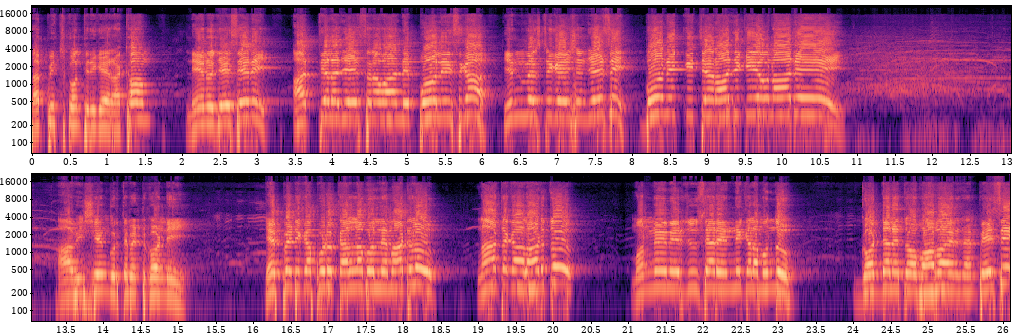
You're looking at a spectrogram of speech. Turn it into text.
తప్పించుకొని తిరిగే రకం. నేను చేసేది హత్యలు చేసిన వాడిని పోలీసుగా ఇన్వెస్టిగేషన్ చేసి బోనెక్కిచ్చే రాజకీయం నాదే. ఆ విషయం గుర్తుపెట్టుకోండి. ఎప్పటికప్పుడు కళ్ళబొల్లే మాటలు నాటకాలు ఆడుతూ మొన్నే మీరు చూశారు ఎన్నికల ముందు గొడ్డలతో బాబాయిని చంపేసి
